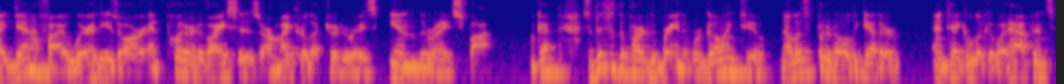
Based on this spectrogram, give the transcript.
identify where these are and put our devices, our microelectrode arrays, in the right spot. Okay, so this is the part of the brain that we're going to. Now let's put it all together and take a look at what happens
